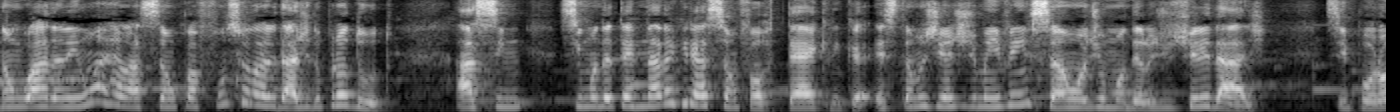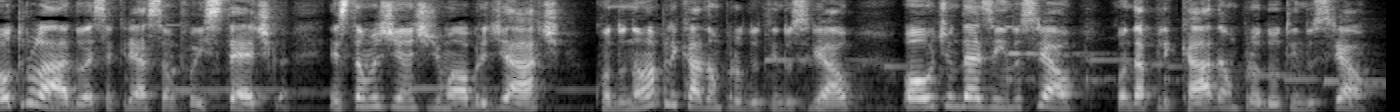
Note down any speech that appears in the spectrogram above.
não guarda nenhuma relação com a funcionalidade do produto, Assim, se uma determinada criação for técnica, estamos diante de uma invenção ou de um modelo de utilidade. Se por outro lado essa criação for estética, estamos diante de uma obra de arte, quando não aplicada a um produto industrial, ou de um desenho industrial, quando aplicada a um produto industrial.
